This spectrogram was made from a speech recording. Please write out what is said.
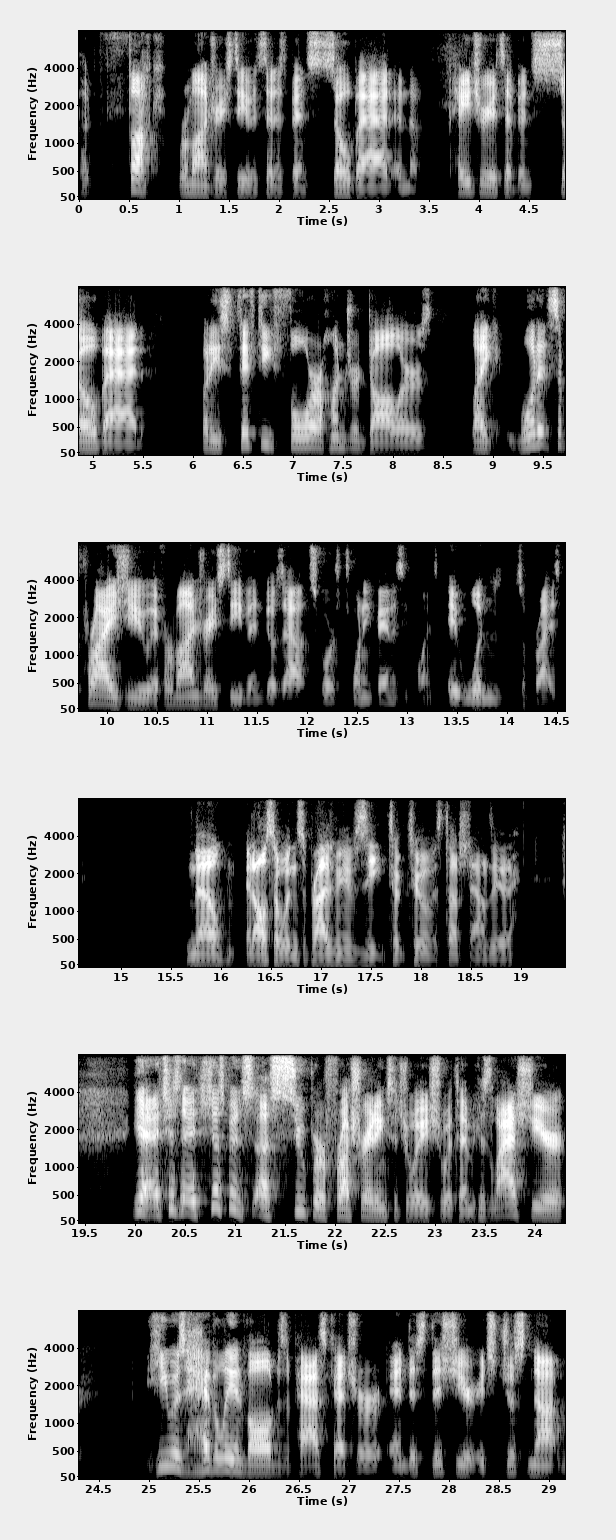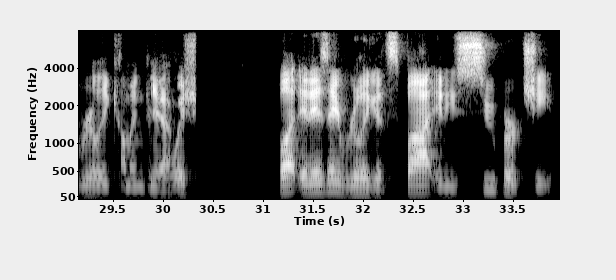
But fuck, Rhamondre Stevenson has been so bad, and the Patriots have been so bad. But he's fifty four hundred dollars. Like, would it surprise you if Rhamondre Steven goes out and scores twenty fantasy points? It wouldn't surprise me. No, it also wouldn't surprise me if Zeke took two of his touchdowns either. Yeah, it's just it's just been a super frustrating situation with him because last year he was heavily involved as a pass catcher, and this this year it's just not really coming to yeah. fruition. But it is a really good spot, and he's super cheap.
